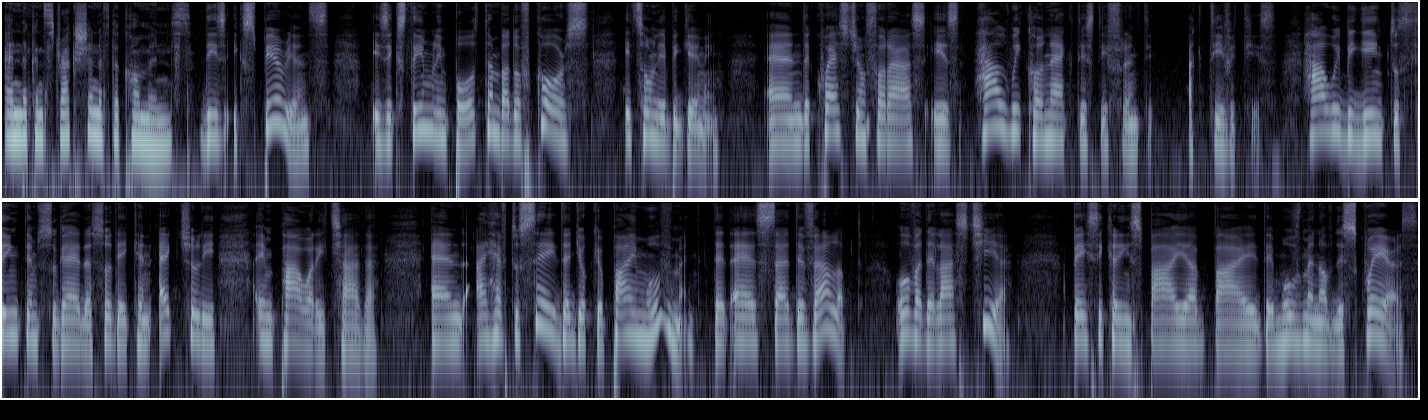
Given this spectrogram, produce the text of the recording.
and the construction of the commons. This experience is extremely important, but of course, it's only a beginning. And the question for us is how we connect these different activities, how we begin to think them together so they can actually empower each other. And I have to say that the Occupy movement that has uh, developed over the last year, basically inspired by the movement of the squares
